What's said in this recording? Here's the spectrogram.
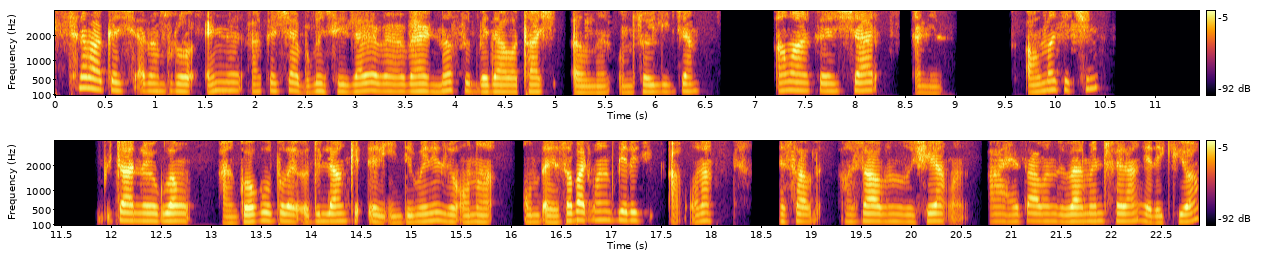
Selam arkadaşlar ben Pro Ender arkadaşlar bugün sizlerle beraber nasıl bedava taş alınır onu söyleyeceğim. Ama arkadaşlar hani almak için bir tane uygulama yani Google Play ödüllü anketleri indirmeniz ve ona onda hesap açmanız gerek ona hesap hesabınızı şey yapmanız hesabınızı vermeniz falan gerekiyor.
